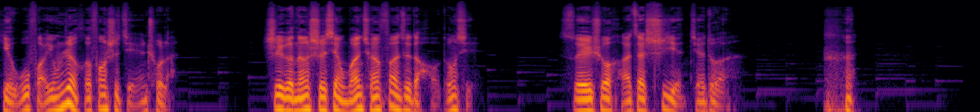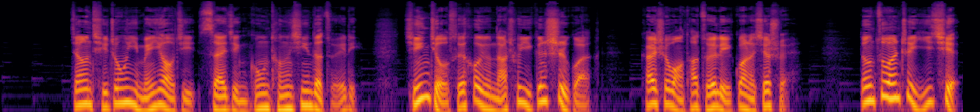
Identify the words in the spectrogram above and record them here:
也无法用任何方式检验出来，是个能实现完全犯罪的好东西。虽说还在试验阶段，哼。将其中一枚药剂塞进工藤新的嘴里，秦九随后又拿出一根试管，开始往他嘴里灌了些水。等做完这一切，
